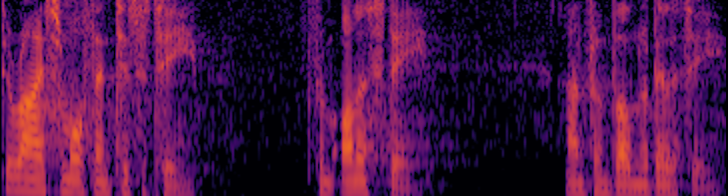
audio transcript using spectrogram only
derives from authenticity, from honesty, and from vulnerability.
